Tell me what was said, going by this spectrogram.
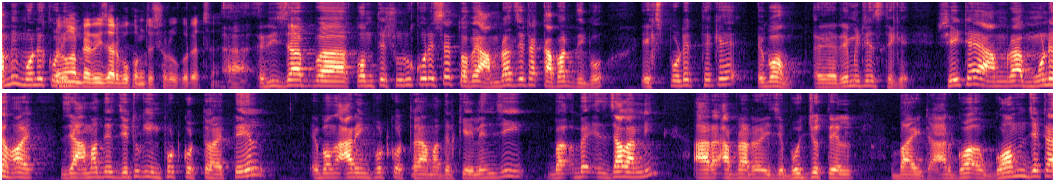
আমি মনে করি আপনার রিজার্ভও কমতে শুরু করেছে। রিজার্ভ কমতে শুরু করেছে তবে আমরা যেটা কাভার দিব এক্সপোর্টের থেকে এবং রেমিটেন্স থেকে সেইটাই আমরা মনে হয় যে আমাদের যেটুকু ইম্পোর্ট করতে হয় তেল এবং আর ইম্পোর্ট করতে হয় আমাদেরকে এলএনজি বা জ্বালানি। আর আপনার ওই যে ভোজ্য তেল বা এটা। আর গম যেটা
